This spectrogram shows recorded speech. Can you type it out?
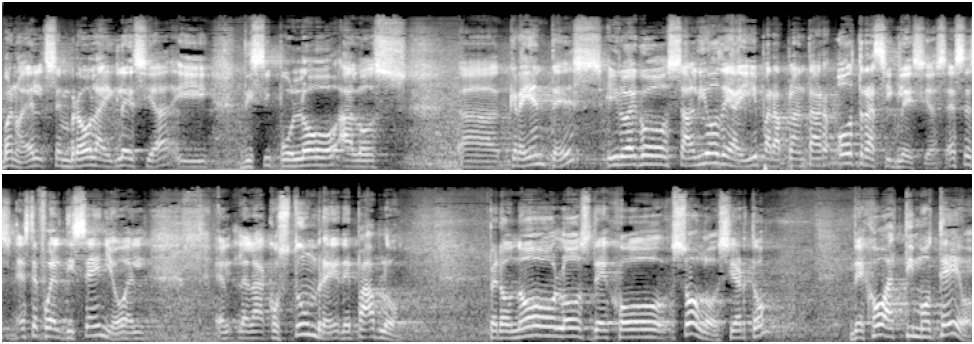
bueno, él sembró la iglesia y discipuló a los ah, creyentes y luego salió de ahí para plantar otras iglesias. Este fue el diseño, la costumbre de Pablo, pero no los dejó solos, ¿cierto? Dejó a Timoteo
